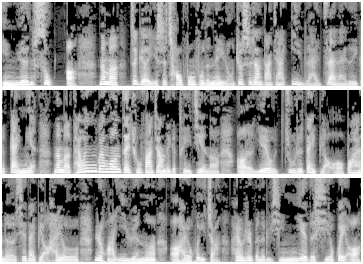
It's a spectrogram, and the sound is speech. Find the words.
引元素。啊，那么这个也是超丰富的内容，就是让大家一来再来的一个概念。那么台湾观光再出发这样的一个推荐呢，呃，也有驻日代表哦，包含了谢代表，还有日华议员呢，呃，还有会长。还有日本的旅行业的协会哦，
